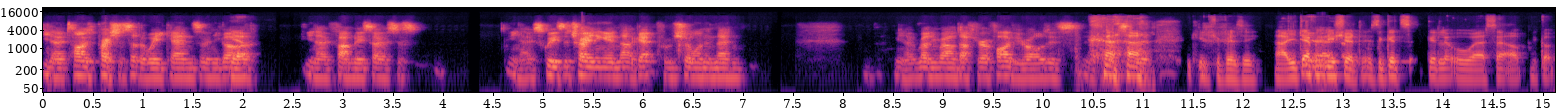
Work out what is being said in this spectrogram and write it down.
you know, time's precious at the weekends when you got Yeah. You know, family, so it's just, you know, squeeze the training in that I get from Sean, and then, you know, running around after a five-year-old is, is. Keeps you busy. No, you definitely Yeah. should. It's a good, good little uh, setup. You've got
